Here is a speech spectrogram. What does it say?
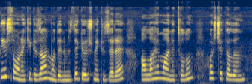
Bir sonraki güzel modelimizde görüşmek üzere. Allah'a emanet olun. Hoşçakalın.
